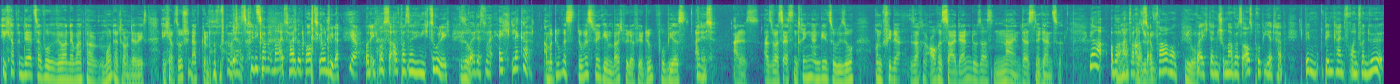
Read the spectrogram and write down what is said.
ich habe in der Zeit, wo wir waren ja manchmal Monate unterwegs, ich habe so schön abgenommen. Ja, das die kam immer als halbe Portion wieder. Ja. Und ich musste aufpassen, dass ich nicht zulege, So. weil das war echt lecker. Aber du bist, du bist wirklich ein Beispiel dafür. Du probierst Alles. alles. Also was Essen, Trinken angeht sowieso. Und viele Sachen auch, es sei denn, du sagst, nein, da ist eine Grenze. Ja, aber Ja, einfach also aus du- Erfahrung, Jo. weil ich dann schon mal was ausprobiert habe. Ich bin, bin kein Freund von Höhe.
